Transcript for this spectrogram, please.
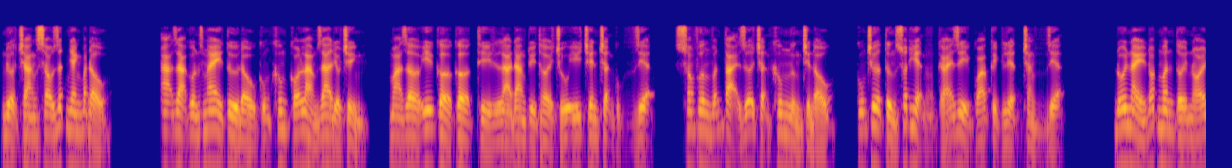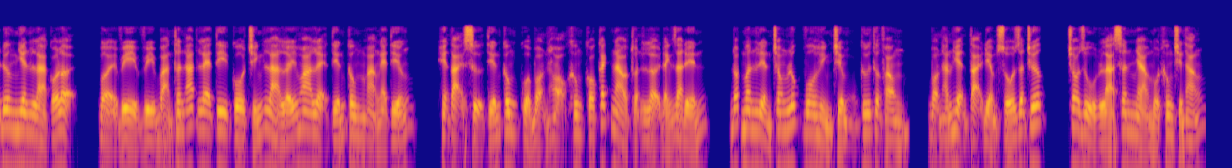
Nửa trang sau rất nhanh bắt đầu. À dạ còn ngay từ đầu cũng không có làm ra điều chỉnh, mà giờ y cờ cờ thì là đang tùy thời chú ý trên trận cục diện, song phương vẫn tại giữa trận không ngừng chiến đấu, cũng chưa từng xuất hiện cái gì quá kịch liệt chẳng diện. Đôi này Dortmund tới nói đương nhiên là có lợi, bởi vì vì bản thân Atletico chính là lấy hoa lệ tiến công mà nghe tiếng, hiện tại sự tiến công của bọn họ không có cách nào thuận lợi đánh ra đến, Dortmund liền trong lúc vô hình chiếm cứ thượng phong, bọn hắn hiện tại điểm số dẫn trước, cho dù là sân nhà một không chiến thắng,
